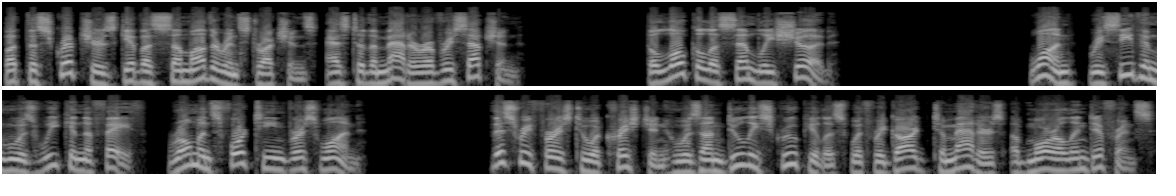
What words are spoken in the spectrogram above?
But the scriptures give us some other instructions as to the matter of reception. The local assembly should 1. Receive him who is weak in the faith, Romans 14 verse 1. This refers to a Christian who is unduly scrupulous with regard to matters of moral indifference.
